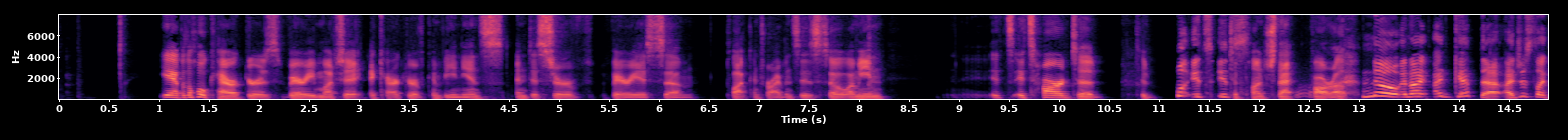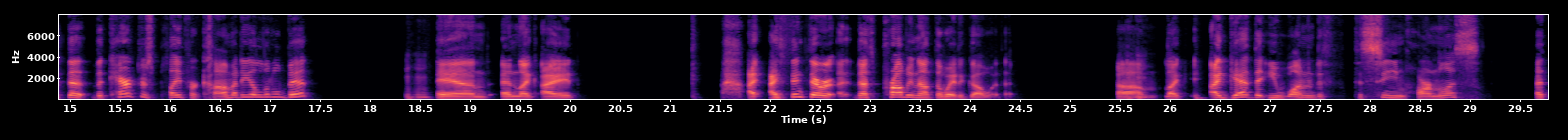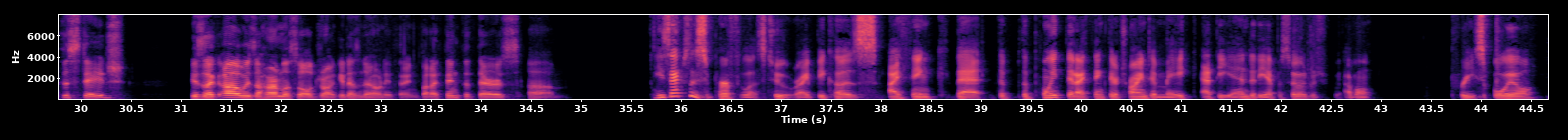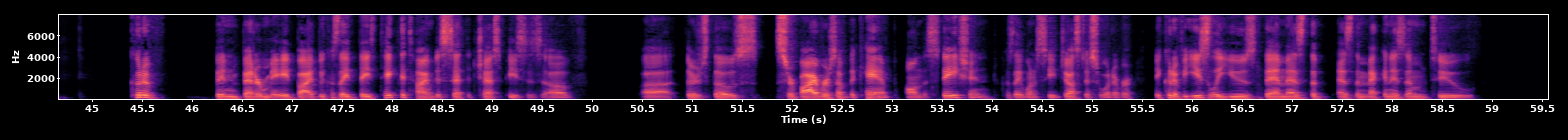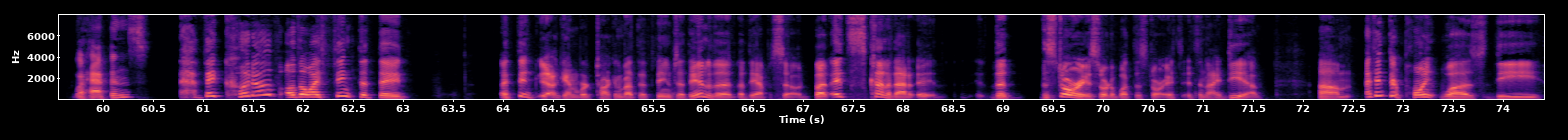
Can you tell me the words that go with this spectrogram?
Yeah, but the whole character is very much a, a character of convenience and to serve various um, plot contrivances. So, I mean, it's it's hard to to Well, it's it's to punch that far up. no, and I I get that. I just like the the characters played for comedy a little bit, Mhm. and and like I. I, I think there that's probably not the way to go with it. Um, like I get that you wanted to to seem harmless at this stage. He's like, oh, he's a harmless old drunk. He doesn't know anything. But I think that there's um, He's actually superfluous too, right? Because I think that the the point that I think they're trying to make at the end of the episode, which I won't pre spoil, could have been better made by because they they take the time to set the chess pieces of uh there's those survivors of the camp on the station because they want to see justice or whatever. They could have easily used them as the as the mechanism to what happens. They could have, although I think that they, I think again we're talking about the themes at the end of the of the episode, but it's kind of that it, the the story is sort of what the story. It's it's an idea. Um, I think their point was the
